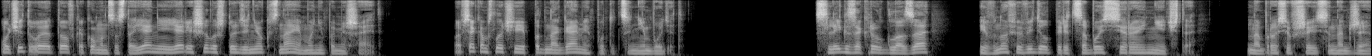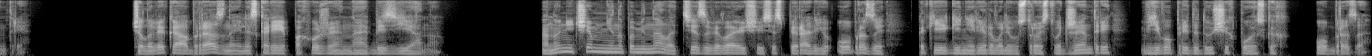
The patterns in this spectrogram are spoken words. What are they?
Учитывая то, в каком он состоянии, я решила, что денек сна ему не помешает. Во всяком случае, под ногами путаться не будет. Слик закрыл глаза и вновь увидел перед собой серое нечто, набросившееся на Джентри. Человекообразное или, скорее, похожее на обезьяну. Оно ничем не напоминало те завивающиеся спиралью образы, какие генерировали устройство Джентри в его предыдущих поисках образа.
